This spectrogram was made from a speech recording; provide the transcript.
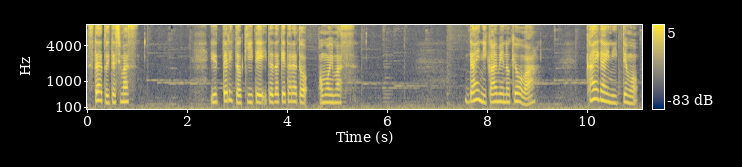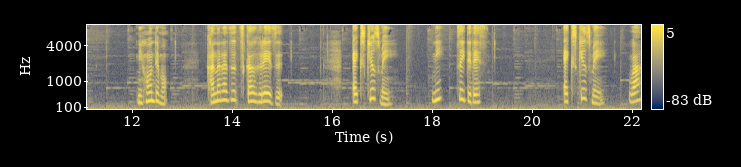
スタートいたします。ゆったりと聞いていただけたらと思います。第2回目の今日は、海外に行っても、日本でも必ず使うフレーズ、excuse me についてです。excuse me は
